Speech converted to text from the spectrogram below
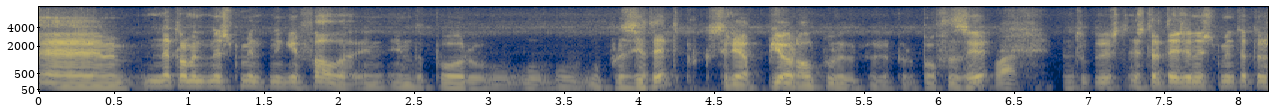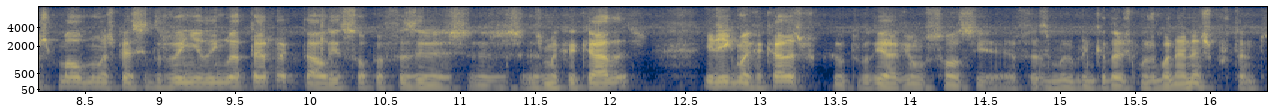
Uh, naturalmente, neste momento, ninguém fala em, em depor o, o, o, presidente, porque seria a pior altura para, para o fazer. Claro. a estratégia neste momento é transformá-lo numa espécie de rainha da Inglaterra que está ali só para fazer as, as, as, macacadas. E digo macacadas porque outro dia havia um sócio a fazer umas brincadeiras com as bananas, portanto,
